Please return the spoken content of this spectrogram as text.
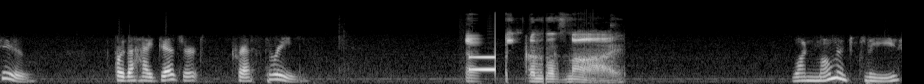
2. For the High Desert, press 3. I'm of nigh. One moment, please.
